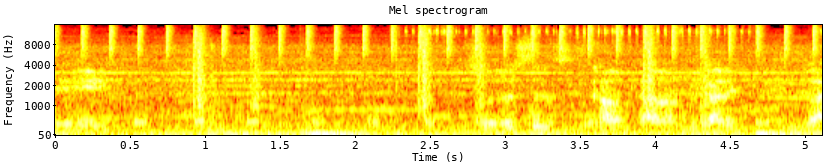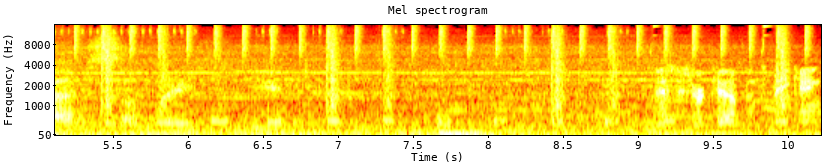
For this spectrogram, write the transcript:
Okay. So this is the compound. We gotta land somewhere here. This is your captain speaking.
